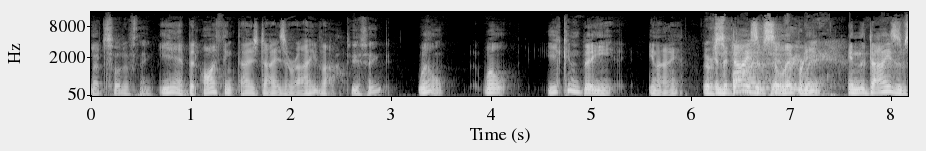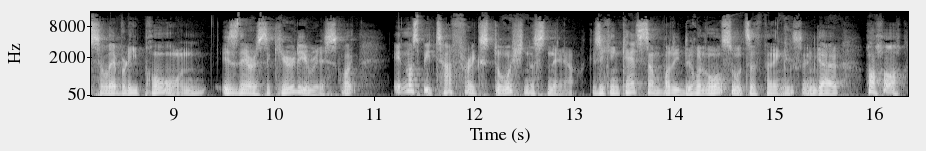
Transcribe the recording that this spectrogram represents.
that sort of thing. Yeah, but I think those days are over. Do you think? Well, well, you can be, you know, There in the days of celebrity, everywhere. in the days of celebrity porn, is there a security risk? Like, it must be tough for extortionists now because you can catch somebody doing all sorts of things and go, oh, oh,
